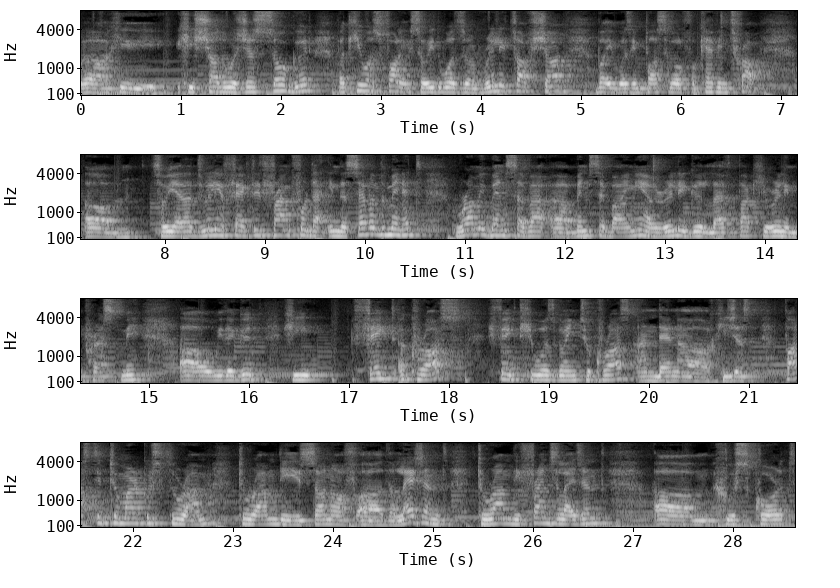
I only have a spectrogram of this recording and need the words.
uh, he his shot was just so good, but he was falling, so it was a really tough shot, but it was impossible for Kevin Trapp. Um, so yeah, that really affected Frankfurt. That in the seventh minute, Rami Ben, Seba, uh, Sebaini, a really good left back, he really impressed me uh, with a good. He faked a cross faked he was going to cross and then uh, he just passed it to Marcus Thuram, Thuram the son of uh, the legend, Thuram the French legend, um, who scored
